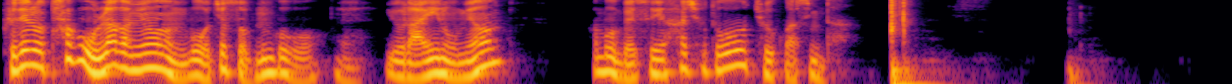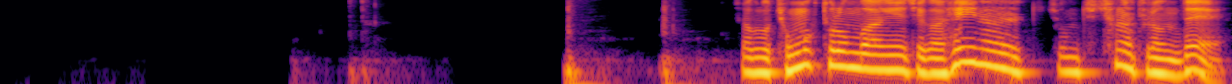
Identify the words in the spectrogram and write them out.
그대로 타고 올라가면 뭐 어쩔 수 없는 거고, 예, 요 라인 오면 한번 매수해 하셔도 좋을 것 같습니다. 자, 그리고 종목 토론방에 제가 해인을 좀 추천을 드렸는데,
